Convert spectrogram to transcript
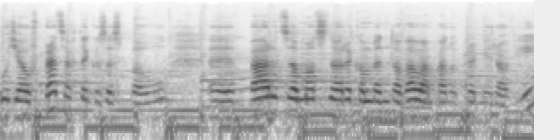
udział w pracach tego zespołu, bardzo mocno rekomendowałam panu premierowi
